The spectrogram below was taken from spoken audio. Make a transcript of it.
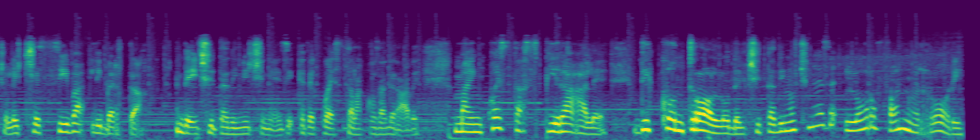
cioè l'eccessiva libertà dei cittadini cinesi ed è questa la cosa grave. Ma in questa spirale di controllo del cittadino cinese loro fanno errori,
